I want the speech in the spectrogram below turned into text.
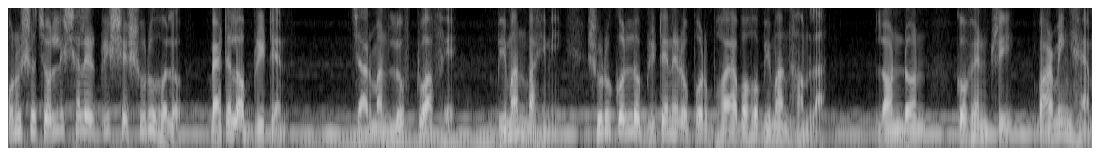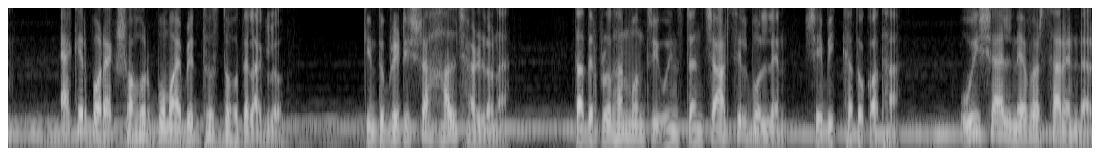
উনিশশো চল্লিশ সালের গ্রীষ্মে শুরু হল battle of Britain German Luftwaffe বিমান বাহিনী শুরু করল ব্রিটেনের ওপর ভয়াবহ বিমান হামলা। লন্ডন, কোভেন্ট্রি বার্মিংহ্যাম একের পর এক শহর বোমায় বিধ্বস্ত হতে লাগল। কিন্তু ব্রিটিশরা হাল ছাড়ল না। তাদের প্রধানমন্ত্রী উইনস্টন চার্চিল বললেন, সেই বিখ্যাত কথা। We shall never surrender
